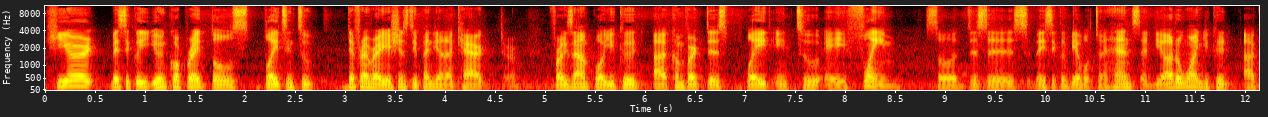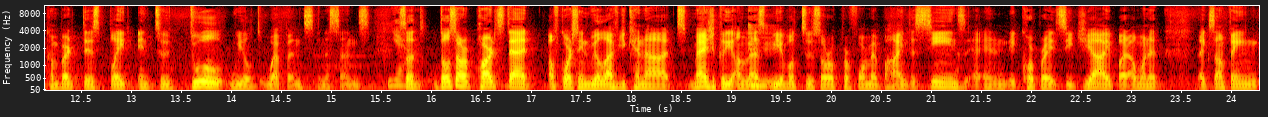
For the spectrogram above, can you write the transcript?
here, basically, you incorporate those blades into different variations depending on the character. For example, you could uh, convert this blade into a flame. So this is basically be able to enhance it. The other one, you could uh, convert this blade into dual wield weapons in a sense. Yeah. So those are parts that, of course, in real life you cannot magically unless be able to sort of perform it behind the scenes and incorporate CGI. But I wanted like something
